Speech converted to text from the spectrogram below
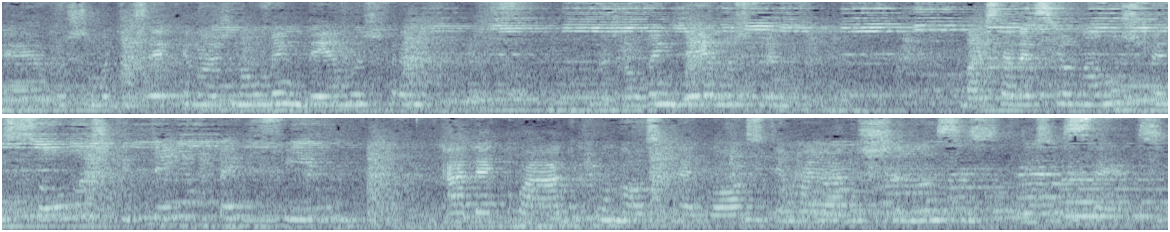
é, eu costumo dizer que nós não vendemos franquias. Nós não vendemos franquias. Nós selecionamos pessoas que têm um perfil adequado para o nosso negócio, têm maiores chances de sucesso.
